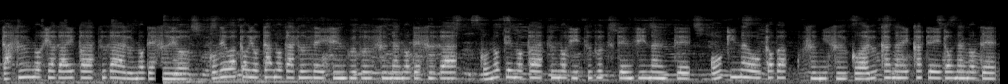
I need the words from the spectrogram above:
多数の車外パーツがあるのですよ。これはトヨタのガズーレーシングブースなのですが、この手のパーツの実物展示なんて、大きなオートバックスに数個あるかないか程度なので、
